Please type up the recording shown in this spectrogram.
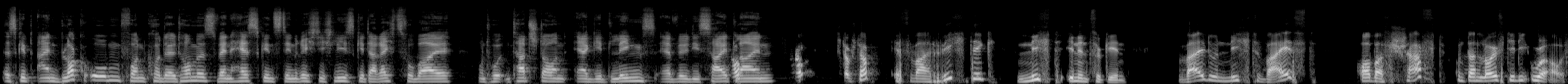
Es gibt einen Block oben von Cordell Thomas. Wenn Haskins den richtig liest, geht er rechts vorbei und holt einen Touchdown. Er geht links, er will die Sideline. Stopp, stopp, stopp. Es war richtig, nicht innen zu gehen, weil du nicht weißt, ob er es schafft und dann läuft dir die Uhr aus.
